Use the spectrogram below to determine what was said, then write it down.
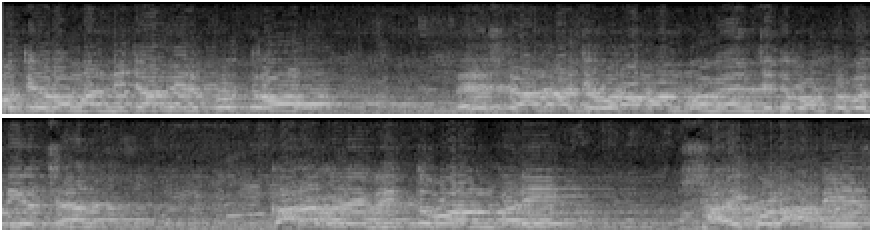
মতিউর রহমান নিজামের পুত্র। ব্যারিস্টার রাজিবুর রহমান মোমেন যিনি বক্তব্য দিয়েছেন, কারাগারে মৃত্যুবরণকারী সাইকুল হাদিস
